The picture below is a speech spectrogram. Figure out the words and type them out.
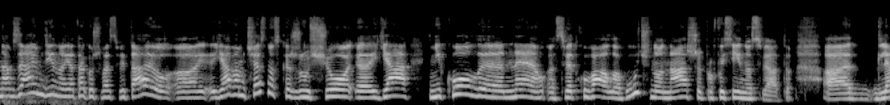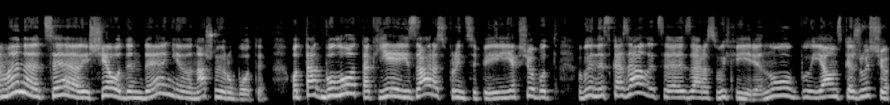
Навзаєм, Діно, я також вас вітаю. Е, Я вам чесно скажу, що е, я ніколи не святкувала гучно наше професійне свято. Е, Для мене це ще один день нашої роботи. От так було, так є і зараз, в принципі. І якщо б от ви не сказали це зараз в ефірі, ну я вам скажу, що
